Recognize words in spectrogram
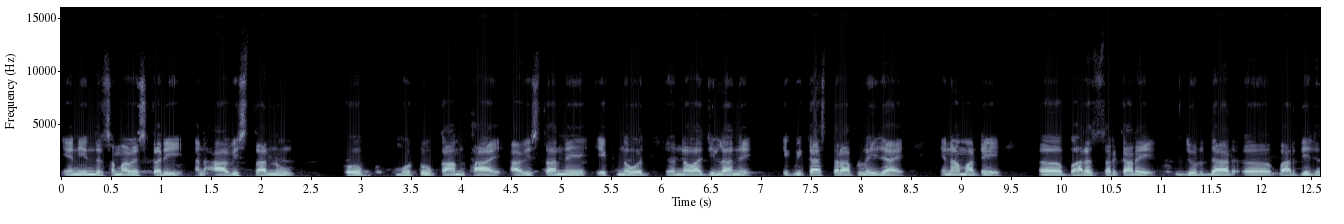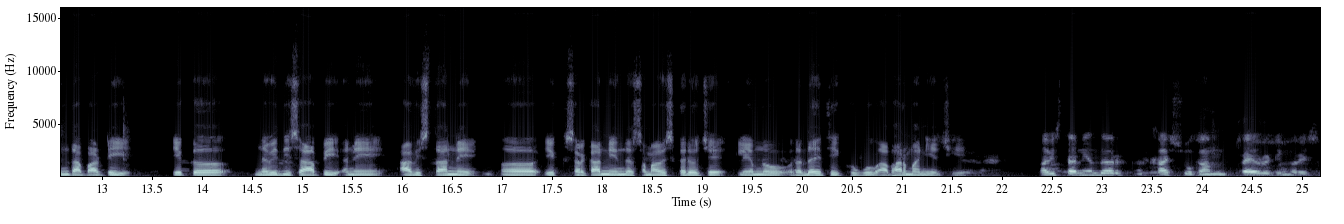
એની અંદર સમાવેશ કરી અને આ વિસ્તારનું ખૂબ મોટું કામ થાય. આ વિસ્તારને એક નવો, નવા જિલ્લાને એક વિકાસ તરફ લઈ જાય. એના માટે ભારત સરકારે જોરદાર ભારતીય જનતા પાર્ટી એક નવી દિશા આપી અને આ વિસ્તારને એક સરકારની અંદર સમાવેશ કર્યો છે. એટલે એમનો હૃદયથી ખૂબ ખૂબ આભાર માનીએ છીએ. આ વિસ્તારની અંદર ખાસ શું કામ પ્રાયોરિટીમાં રહેશે?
